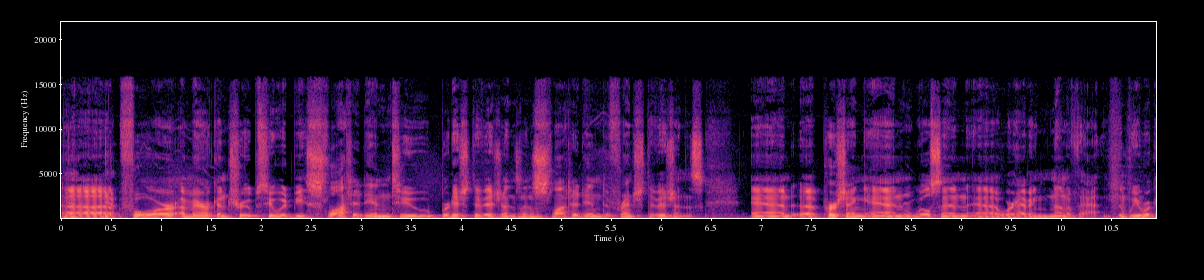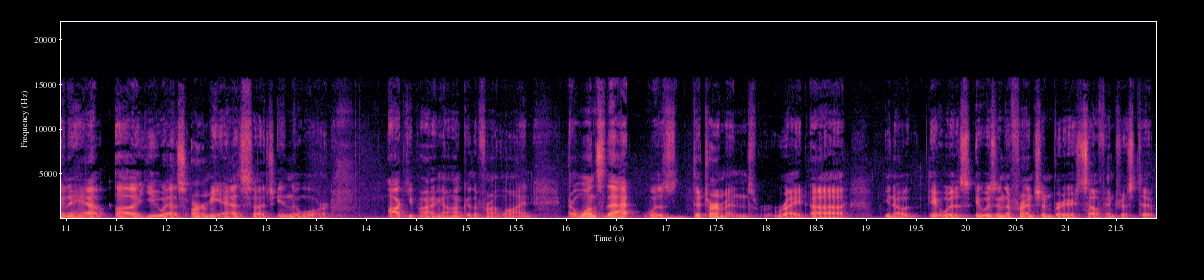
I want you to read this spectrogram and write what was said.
yeah, uh, yeah. for American troops who would be slotted into British divisions and mm. slotted into French divisions. And uh, Pershing and Wilson uh, were having none of that. That we were going to have a U.S. Army as such in the war, occupying a hunk of the front line. And once that was determined, right, uh, you know, it was it was in the French and British self-interest to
